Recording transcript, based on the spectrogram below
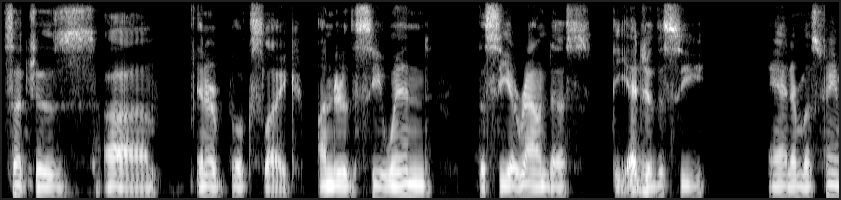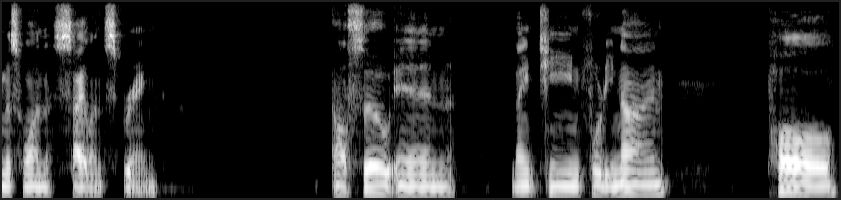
such as uh, in her books like Under the Sea Wind, The Sea Around Us, The Edge of the Sea, and her most famous one, Silent Spring. Also in 1949, Paul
